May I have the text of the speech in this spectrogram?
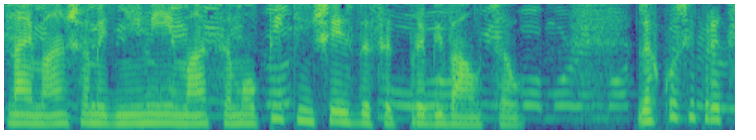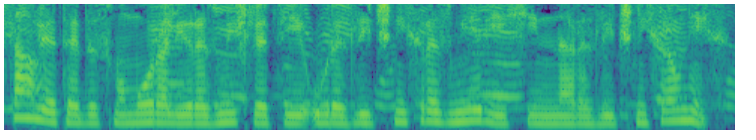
Najmanjša med njimi ima samo 65 prebivalcev. Lahko si predstavljate, da smo morali razmišljati v različnih razmerjih in na različnih ravneh.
